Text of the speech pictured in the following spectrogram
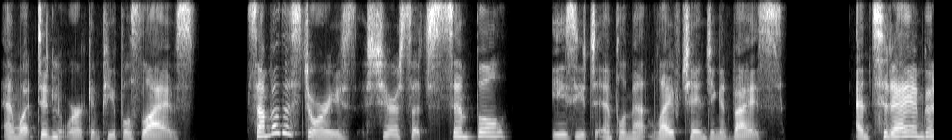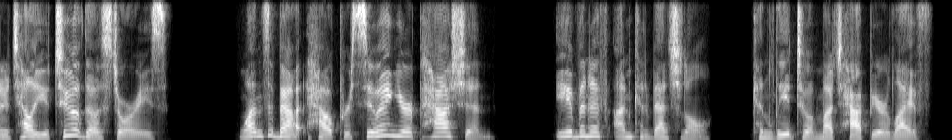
and what didn't work in people's lives. Some of the stories share such simple, easy to implement, life changing advice. And today I'm going to tell you two of those stories. One's about how pursuing your passion, even if unconventional, can lead to a much happier life.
